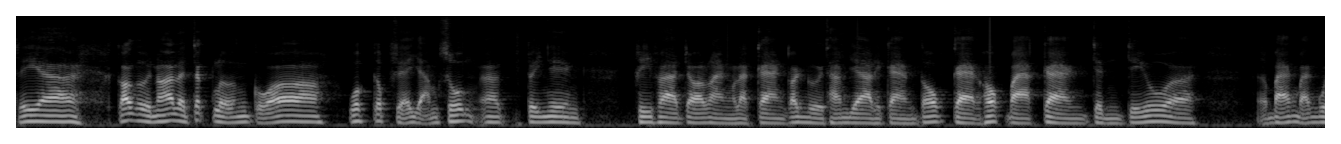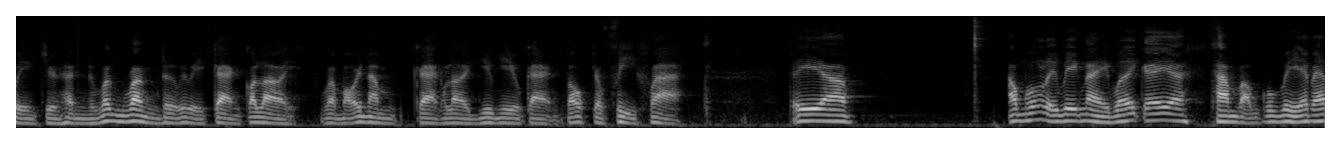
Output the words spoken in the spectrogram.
Thì à, có người nói là chất lượng của World Cup sẽ giảm xuống. À, tuy nhiên FIFA cho rằng là càng có người tham gia thì càng tốt, càng hốt bạc, càng trình chiếu uh, bán bản quyền truyền hình vân vân thưa quý vị càng có lời và mỗi năm càng lời nhiều nhiều càng tốt cho FIFA. Thì uh, ông huấn luyện viên này với cái tham vọng của VFF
